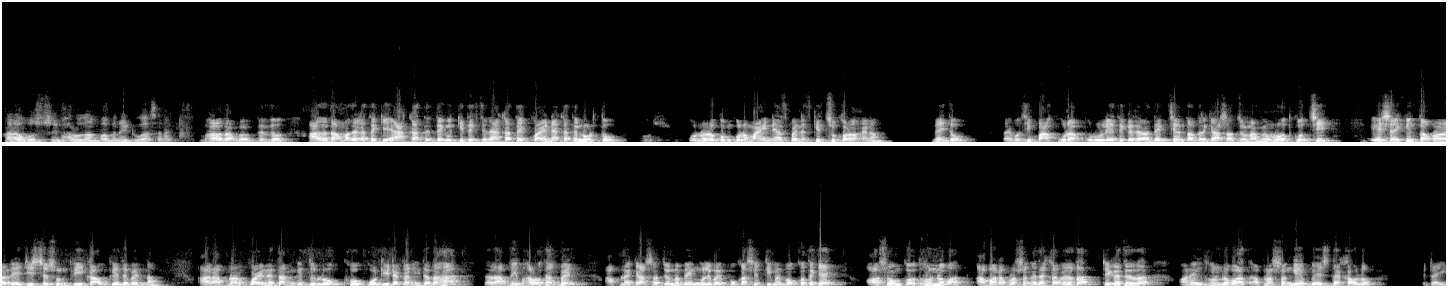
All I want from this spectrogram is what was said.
তাহলে হ্যাঁ। অবশ্যই ভালো দাম পাবেন একটু আশা রাখি। ভালো দাম পাবেন তাই তো? আর দাদা আমাদের কাছে কি এক হাতে দেখলে কি দেখছেন একাতে কয়েন এক হাতে নোট তো? কোনো রকম কোনো মাইনাস ফাইনাস কিচ্ছু করা হয় না। নেই তো? তাই বলছি বাঁকুড়া, পুরুলিয়া থেকে যারা দেখছেন, তাদেরকে আসার জন্য আমি অনুরোধ করছি। এসে কিন্তু আপনারা রেজিস্ট্রেশন ফি কাউকে দেবেন না। আর আপনার কয়েনের দাম কিন্তু লক্ষ কোটি টাকা নেই। দাদা হ্যাঁ? দাদা, আপনি ভালো থাকবেন। আপনাকে আসার জন্য বেঙ্গলি বাই প্রকাশের টিমের পক্ষ থেকে অসংখ্য ধন্যবাদ। আবার আপনার সঙ্গে দেখা হবে, দাদা। ঠিক আছে, দাদা? অনেক ধন্যবাদ। আপনার সঙ্গে বেশ দেখা হলো। এটাই।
